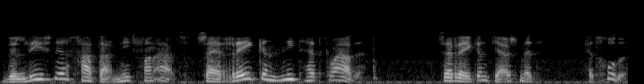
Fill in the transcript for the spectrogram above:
de liefde gaat daar niet van uit. Zij rekent niet het kwade. Zij rekent juist met het goede.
